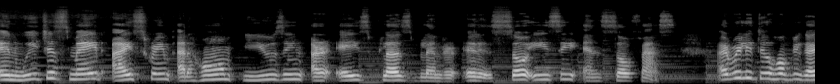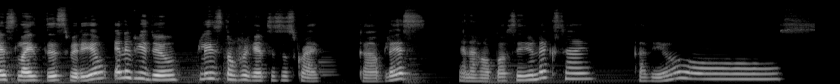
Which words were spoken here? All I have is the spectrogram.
and we just made ice cream at home using our Ace Plus blender. It is so easy and so fast. I really do hope you guys like this video and if you do, please don't forget to subscribe. God bless and I hope I'll see you next time. Adios.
